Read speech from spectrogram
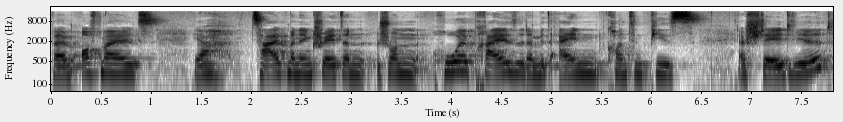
Weil oftmals, ja, zahlt man den Creators schon hohe Preise, damit ein Content Piece erstellt wird.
